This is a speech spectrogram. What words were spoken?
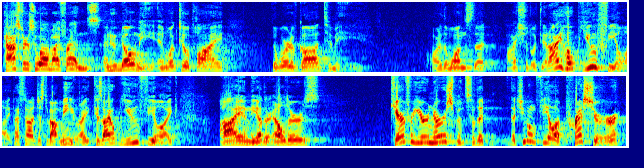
Pastors who are my friends and who know me and look to apply the Word of God to me are the ones that I should look to. And I hope you feel like that's not just about me, right? Because I hope you feel like I and the other elders care for your nourishment so that, that you don't feel a pressure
